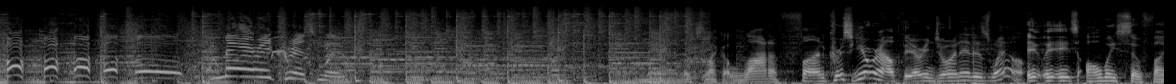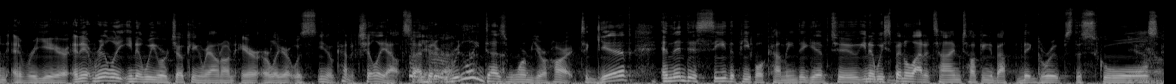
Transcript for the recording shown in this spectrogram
Ho, ho, ho, ho, ho. Merry Christmas. Looks like a lot of fun. Chris, you're out there enjoying it as well. It, it's always so fun every year. And it really, you know, we were joking around on air earlier. It was, you know, kind of chilly outside, yeah. but it really does warm your heart to give and then to see the people coming to give too. You know, we spend a lot of time talking about the big groups, the schools, yeah.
